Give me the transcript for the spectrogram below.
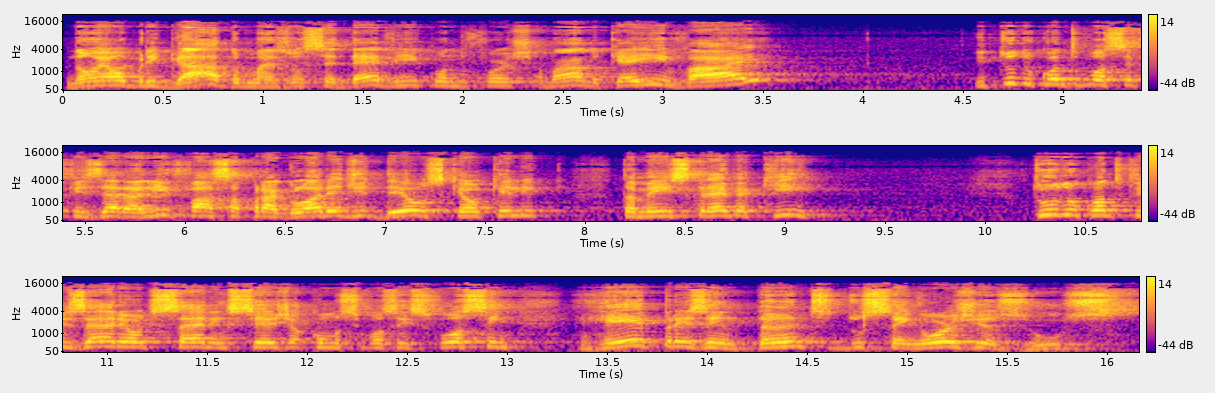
não é obrigado, mas você deve ir quando for chamado. Quer ir? Vai. E tudo quanto você fizer ali, faça para a glória de Deus, que é o que ele também escreve aqui. Tudo quanto fizerem ou disserem, seja como se vocês fossem representantes do Senhor Jesus.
